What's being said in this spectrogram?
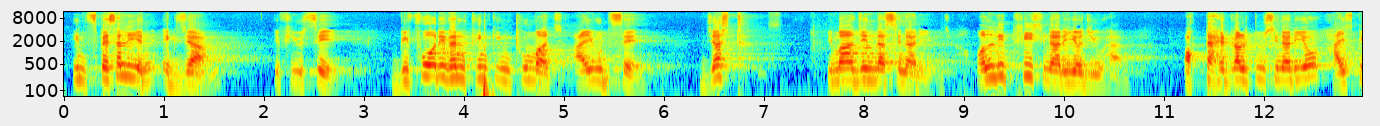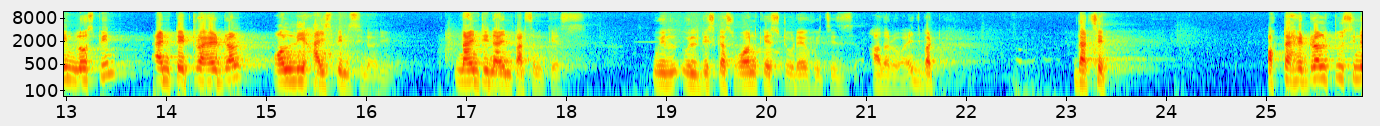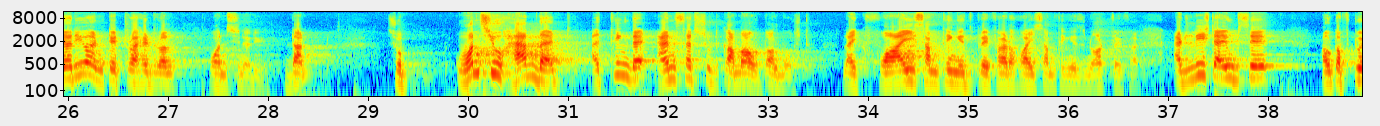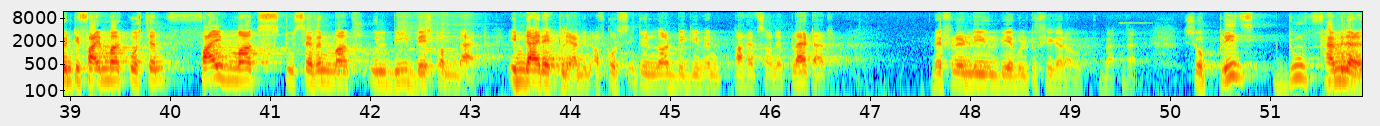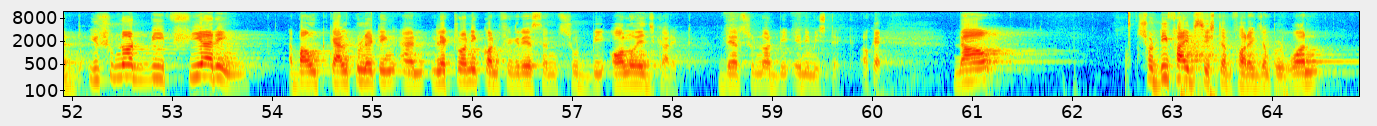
in especially in exam, if you see, before even thinking too much, I would say just imagine the scenarios. Only three scenarios you have, octahedral 2 scenario, high spin, low spin and tetrahedral only high spin scenario, 99 percent case. We will we'll discuss one case today which is otherwise, but that is it. Octahedral 2 scenario and tetrahedral 1 scenario, done. So, once you have that, I think the answer should come out almost like why something is preferred, why something is not preferred. At least I would say out of 25 mark question, 5 marks to 7 marks will be based on that indirectly. I mean, of course, it will not be given perhaps on a platter. Definitely, you will be able to figure out that. So, please do familiar. You should not be fearing about calculating an electronic configuration should be always correct. There should not be any mistake. Okay. Now, so D5 system for example, one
